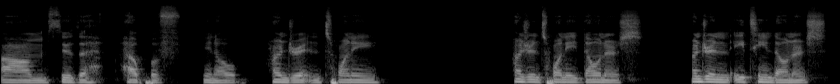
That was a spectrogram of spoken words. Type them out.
um, through the help of you know 120, 120 donors, 118 donors.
